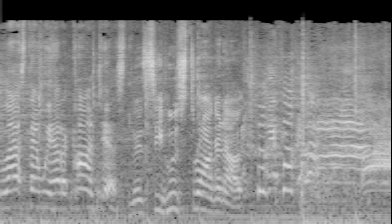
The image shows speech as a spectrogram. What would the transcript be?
Last time we had a contest. Let's see who's stronger now.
